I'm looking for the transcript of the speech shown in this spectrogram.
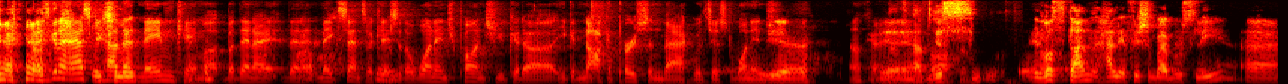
I was gonna ask you how that name came up, but then I then it makes sense. Okay, so the one inch punch, you could uh you could knock a person back with just one inch. Yeah. Okay. Yeah. That's, that's this awesome. it was done highly efficient by Bruce Lee. Uh,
